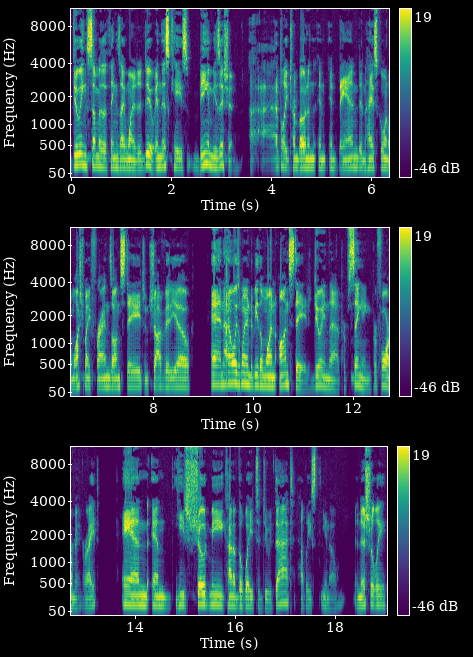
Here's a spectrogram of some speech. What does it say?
doing some of the things I wanted to do. In this case, being a musician. I played trombone in, in, in, band in high school and watched my friends on stage and shot video. And I always wanted to be the one on stage doing that, singing, performing, right? And, and he showed me kind of the way to do that, at least, you know, initially.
